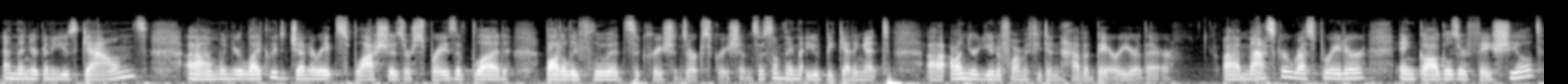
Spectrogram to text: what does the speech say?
And then you're going to use gowns um, when you're likely to generate splashes or sprays of blood, bodily fluids, secretions, or excretions. So something that you'd be getting it uh, on your uniform if you didn't have a barrier there uh, mask or respirator, and goggles or face shield.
